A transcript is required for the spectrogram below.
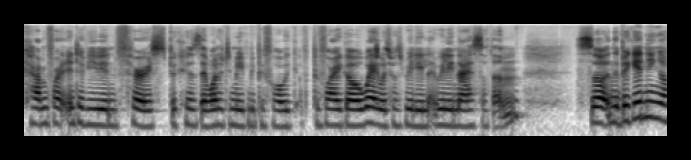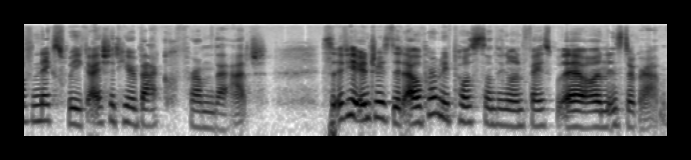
come for an interview in first because they wanted to meet me before we before I go away, which was really really nice of them. So in the beginning of next week, I should hear back from that. So if you're interested, I'll probably post something on Facebook uh, on Instagram.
